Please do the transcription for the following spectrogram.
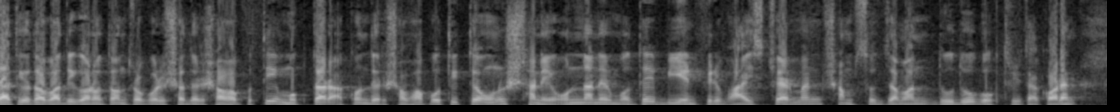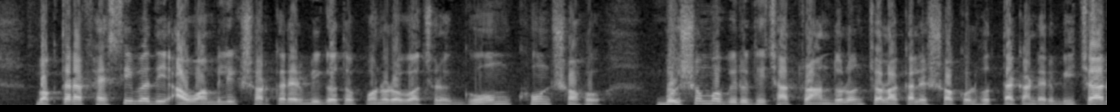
জাতীয়তাবাদী গণতন্ত্র পরিষদের সভাপতি মুক্তার আকন্দের সভাপতিত্বে অনুষ্ঠানে অন্যান্যের মধ্যে বিএনপির ভাইস চেয়ারম্যান শামসুজ্জামান দুদু বক্তৃতা করেন। বক্তারা ফ্যাসিবাদী আওয়ামী লীগ সরকারের বিগত পনেরো বছরে গুম, খুন সহ বৈষম্য বিরোধী ছাত্র আন্দোলন চলাকালে সকল হত্যাকাণ্ডের বিচার,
